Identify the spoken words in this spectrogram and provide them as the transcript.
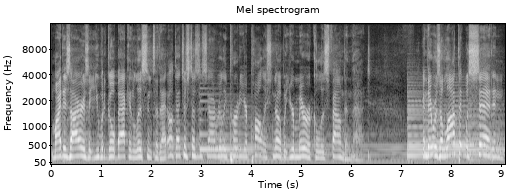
My desire is that you would go back and listen to that. Oh, that just doesn't sound really pretty or polished. No, but your miracle is found in that. And there was a lot that was said, and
